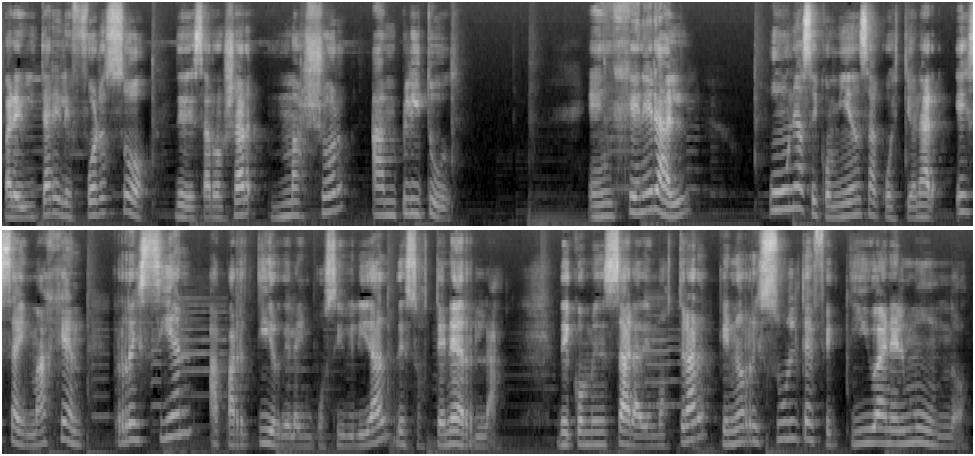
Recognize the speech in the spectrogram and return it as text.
para evitar el esfuerzo de desarrollar mayor amplitud. En general, una se comienza a cuestionar esa imagen recién a partir de la imposibilidad de sostenerla, de comenzar a demostrar que no resulta efectiva en el mundo.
